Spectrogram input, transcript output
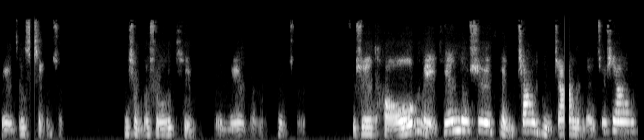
对，在想什么，我什么时候停，我没有办法控制，就是头每天都是很胀很胀的，就像。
